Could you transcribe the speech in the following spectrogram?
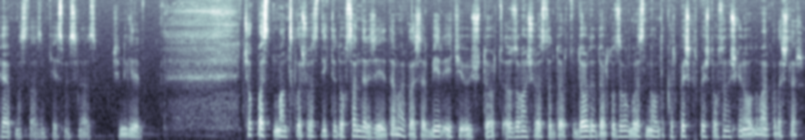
şey yapması lazım, kesmesi lazım. Şimdi girelim. Çok basit bir mantıkla şurası dikti 90 dereceydi değil mi arkadaşlar? 1, 2, 3, 4. O zaman şurası da 4. 4'e 4 o zaman burası ne oldu? 45, 45, 90 üçgeni oldu mu arkadaşlar?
